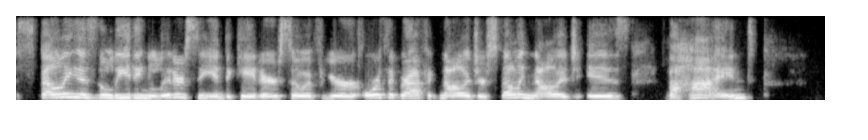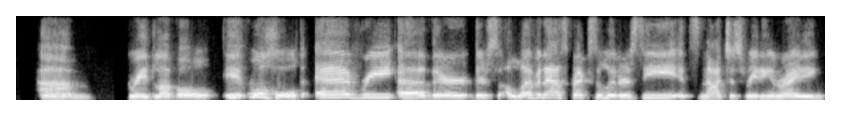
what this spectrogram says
spelling is the leading literacy indicator. So if your orthographic knowledge or spelling knowledge is behind um, grade level, it will hold every other. There's 11 aspects of literacy. It's not just reading and writing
